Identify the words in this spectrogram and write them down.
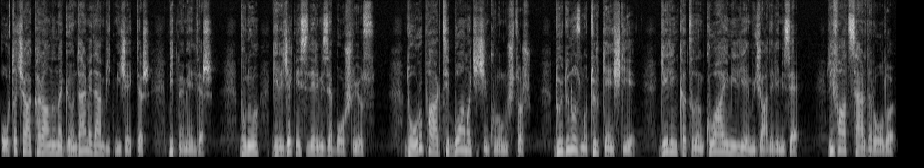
ortaçağ karanlığına göndermeden bitmeyecektir. Bitmemelidir. Bunu gelecek nesillerimize borçluyuz. Doğru Parti bu amaç için kurulmuştur. Duydunuz mu Türk gençliği? Gelin katılın Kuvayi Milliye mücadelemize. Rifat Serdaroğlu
